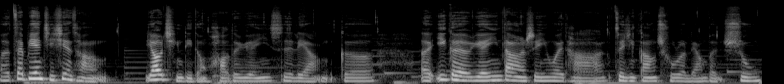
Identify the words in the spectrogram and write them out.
呃，在编辑现场。邀请李东豪的原因是两个，呃，一个原因当然是因为他最近刚出了两本书，《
